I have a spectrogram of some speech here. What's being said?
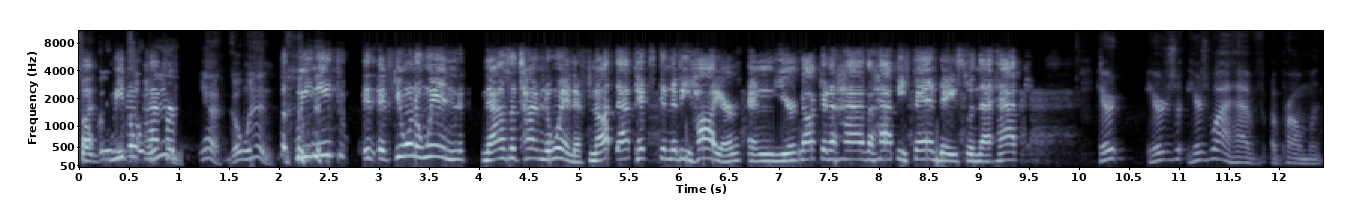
But go- we don't go have our yeah, go win. we need to, if you want to win, now's the time to win. If not, that pick's going to be higher, and you're not going to have a happy fan base when that happens. Here, here's here's why I have a problem with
